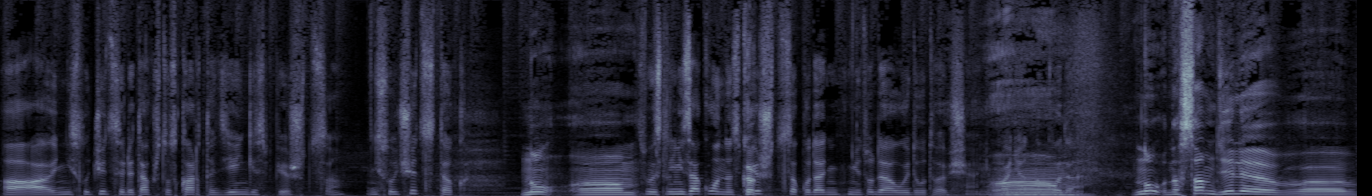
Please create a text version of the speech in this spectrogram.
а не случится ли так, что с карты деньги спишутся? Не случится так? Ну, эм, В смысле, незаконно Как- спишутся, куда-нибудь не туда уйдут вообще, непонятно Ам, куда. Ну, на самом деле, э,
